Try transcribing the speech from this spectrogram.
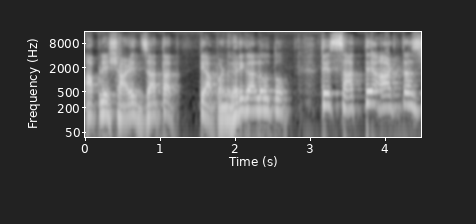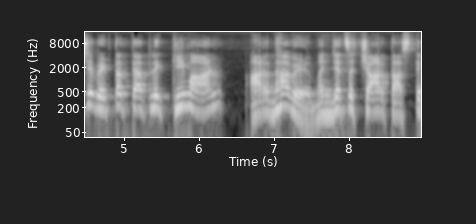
आपले शाळेत जातात ते आपण घरी घालवतो. ते सात ते आठ तास जे भेटतात त्यातले किमान अर्धा वेळ म्हणजेच चार तास ते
